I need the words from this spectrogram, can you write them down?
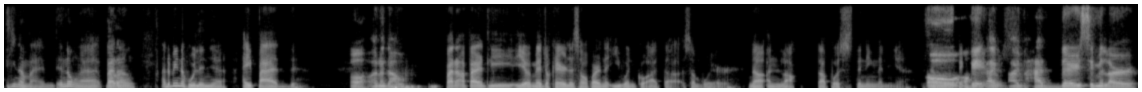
Hindi naman. Ano nga, parang, ano ba yung nahuli niya? iPad. Oh, ano daw? Parang apparently, yun, medyo careless ako. Parang naiwan ko ata somewhere na unlocked. Tapos tiningnan niya. Oh, okay. I've I've had very similar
